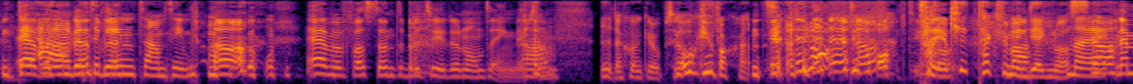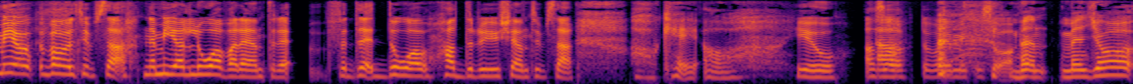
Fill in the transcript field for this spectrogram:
Det även är om det inte blindtarmsinflammation. ja, även fast det inte betyder någonting. Liksom. Ida sjunker upp och säger åh gud vad skönt. tack, tack för Bara, min diagnos. Nej, nej men jag var väl typ såhär, nej men jag lovade inte det. För det, då hade du ju känt typ såhär, ah, okej, ja, jo. Alltså Ja. det var ju mycket så. Men, men jag,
